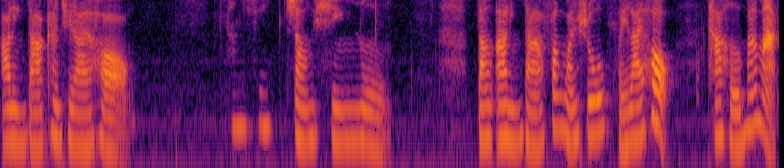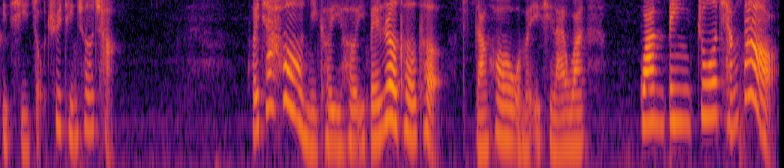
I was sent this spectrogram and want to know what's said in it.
阿琳达看起来好伤心，伤心哦。当阿琳达放完书回来后，她和妈妈一起走去停车场。回家后，你可以喝一杯热可可，然后我们一起来玩官兵捉强盗。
